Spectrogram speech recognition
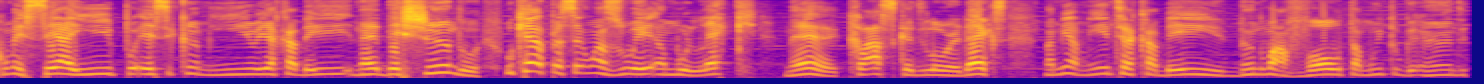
comecei a ir por esse caminho e acabei né, deixando o que era pra ser uma zoeira moleque, né, clássica de Lower Decks, na minha mente acabei dando uma volta muito grande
